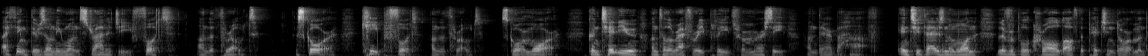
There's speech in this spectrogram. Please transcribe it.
I think there's only one strategy foot on the throat. Score, keep foot on the throat, score more, continue until a referee pleads for mercy on their behalf. In 2001, Liverpool crawled off the pitch in Dortmund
